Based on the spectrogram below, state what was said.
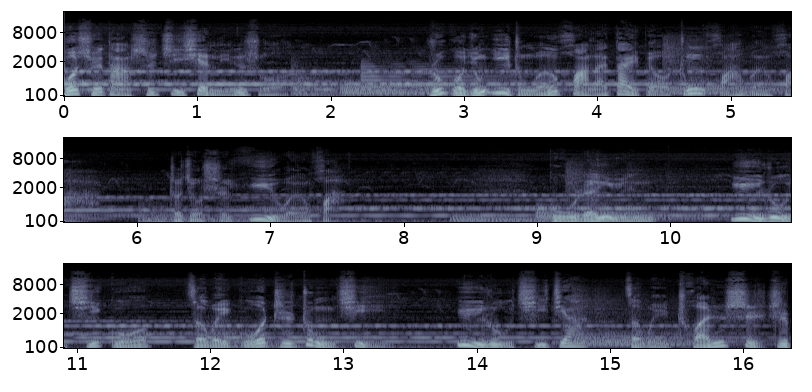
国学大师季羡林说：“如果用一种文化来代表中华文化，这就是玉文化。古人云：‘玉入其国，则为国之重器；玉入其家，则为传世之宝。’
